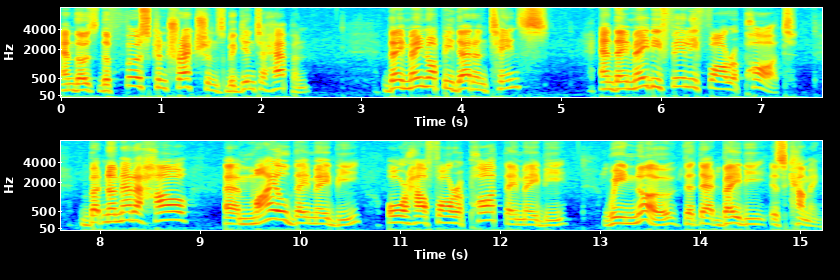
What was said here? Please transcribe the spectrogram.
and those, the first contractions begin to happen, they may not be that intense and they may be fairly far apart. But no matter how uh, mild they may be or how far apart they may be, we know that that baby is coming.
